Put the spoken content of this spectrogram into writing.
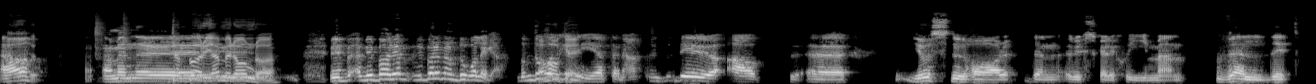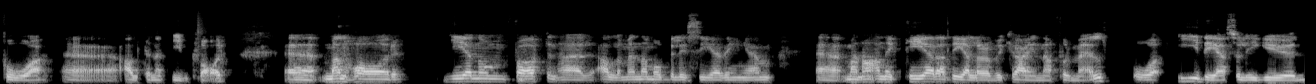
Ja. ja men, eh... börja med dem då. Vi, vi, börjar, vi börjar med de dåliga. De dåliga Aha, okay. nyheterna, det är ju att eh, just nu har den ryska regimen väldigt få eh, alternativ kvar. Eh, man har genomfört den här allmänna mobiliseringen. Eh, man har annekterat delar av Ukraina formellt och i det så ligger ju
